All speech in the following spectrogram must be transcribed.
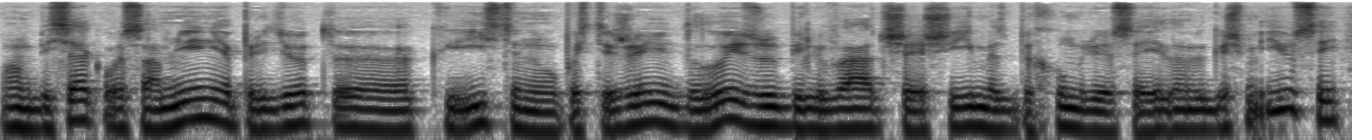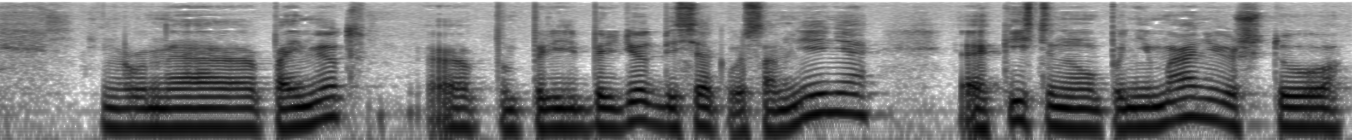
он без всякого сомнения придет э, к истинному постижению Делой зубильват шешимас бехумриуса илам вегашмиюсой, он э, поймет, придет без всякого сомнения к истинному пониманию, что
